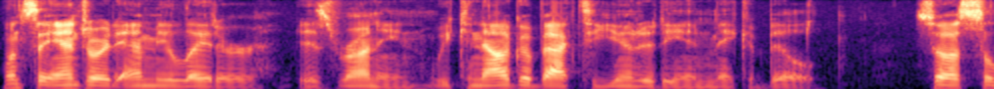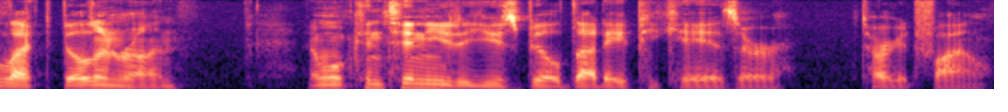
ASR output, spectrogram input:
Once the Android emulator is running, we can now go back to Unity and make a build. So I'll select Build and Run, and we'll continue to use build.apk as our target file.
